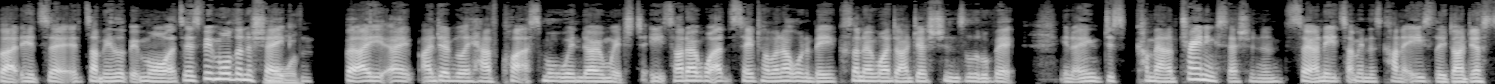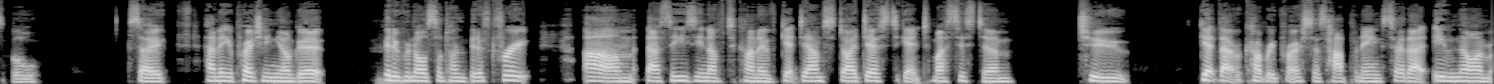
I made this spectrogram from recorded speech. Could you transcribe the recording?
but it's a, it's something a little bit more. It's, it's a bit more than a shake. More but I, I, I generally have quite a small window in which to eat. So I don't want, at the same time, I don't want to be, because I know my digestion's a little bit, you know, just come out of training session. And so I need something that's kind of easily digestible. So having a protein yogurt, bit of granola, sometimes a bit of fruit, um, that's easy enough to kind of get down to digest, to get into my system, to get that recovery process happening so that even though I'm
